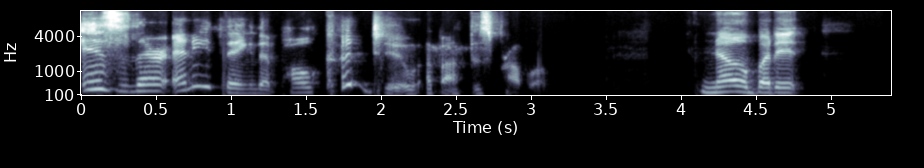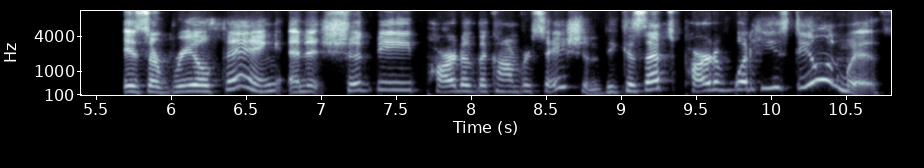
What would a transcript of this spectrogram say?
Is there anything that Paul could do about this problem? No, but it is a real thing and it should be part of the conversation because that's part of what he's dealing with.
